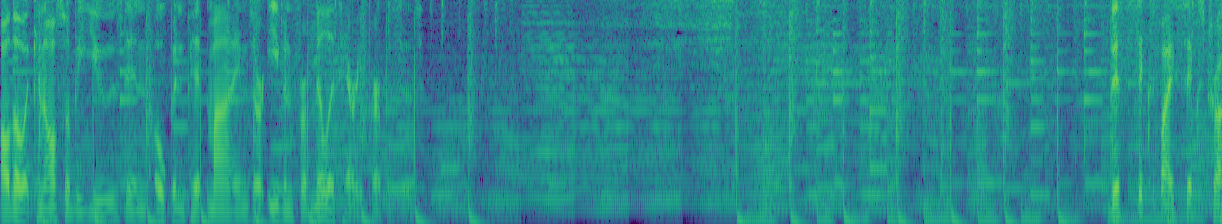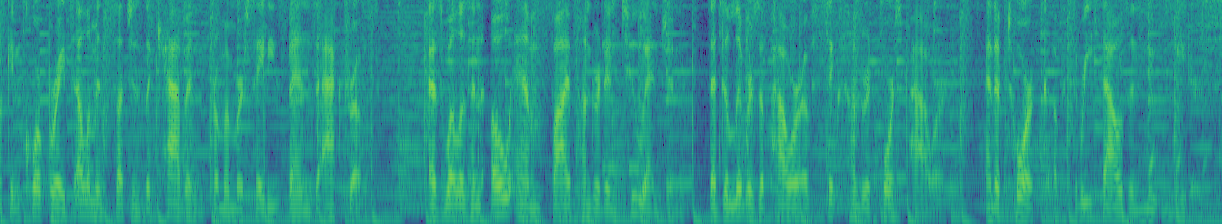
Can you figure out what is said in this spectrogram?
although it can also be used in open pit mines or even for military purposes. This 6x6 truck incorporates elements such as the cabin from a Mercedes-Benz Actros, as well as an OM 502 engine that delivers a power of 600 horsepower and a torque of 3,000 newton meters,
